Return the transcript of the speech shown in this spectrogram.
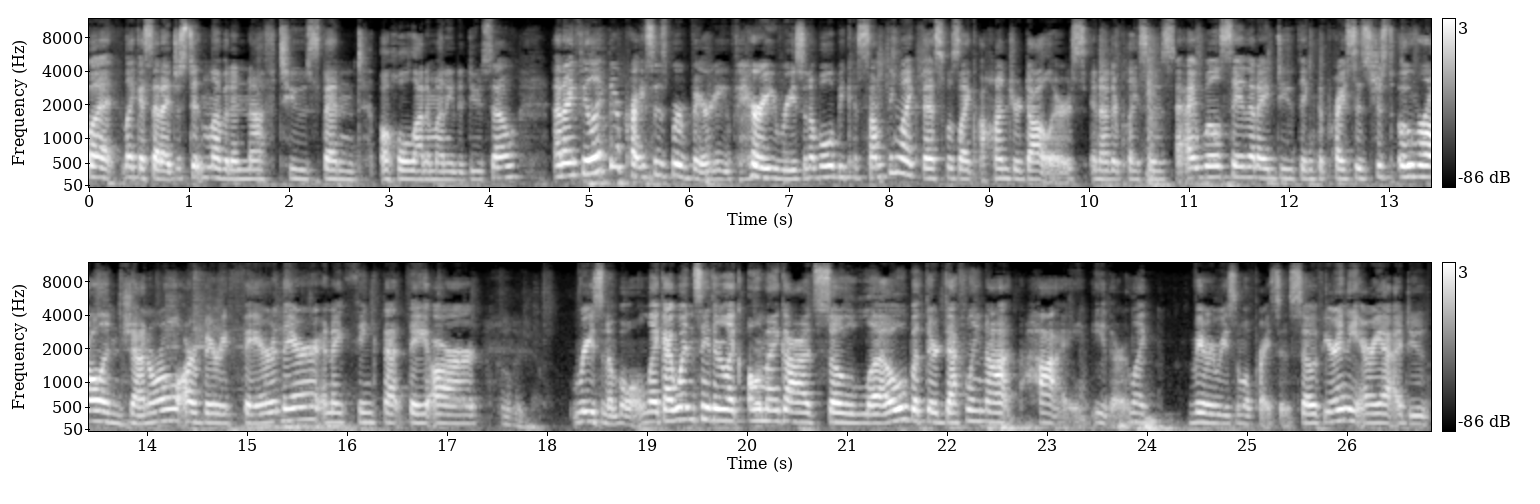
but like I said, I just didn't love it enough to spend a whole lot of money to do so. And I feel like their prices were very, very reasonable because something like this was like a $100 in other places. I will say that I do think the prices just overall in general are very fair there. And I think that they are reasonable. Like I wouldn't say they're like, oh my God, so low, but they're definitely not high either. Like very reasonable prices. So if you're in the area, I do,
